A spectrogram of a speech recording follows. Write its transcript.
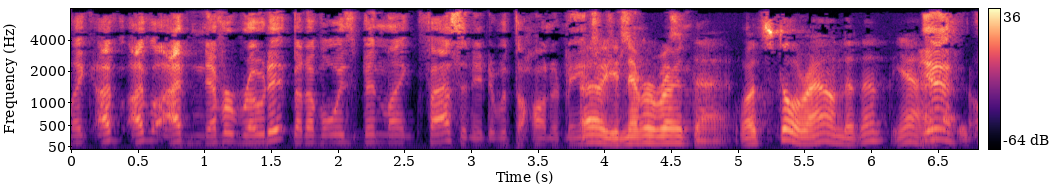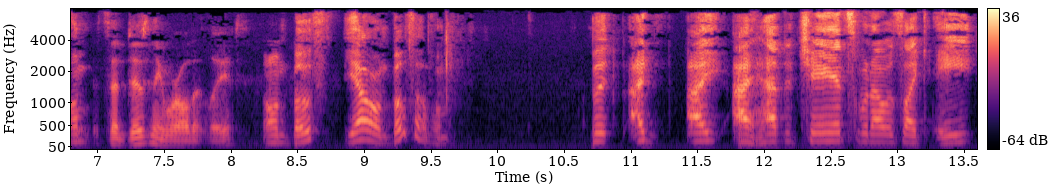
Like I've I've I've never wrote it, but I've always been like fascinated with the Haunted Mansion. Oh, you never reason. wrote that. Well, it's still around, isn't it? Yeah. Yeah, It's, um, it's at Disney World at least. on both yeah on both of them but i i i had a chance when i was like eight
